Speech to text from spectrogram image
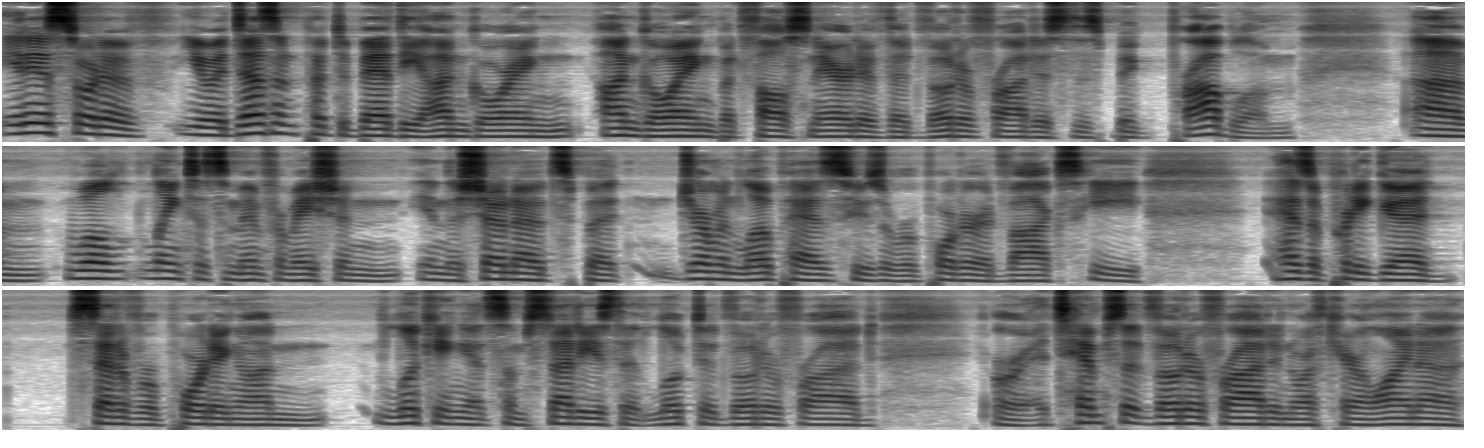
it is sort of you know it doesn't put to bed the ongoing ongoing but false narrative that voter fraud is this big problem. Um, we'll link to some information in the show notes, but German Lopez, who's a reporter at Vox, he has a pretty good set of reporting on looking at some studies that looked at voter fraud or attempts at voter fraud in North Carolina,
